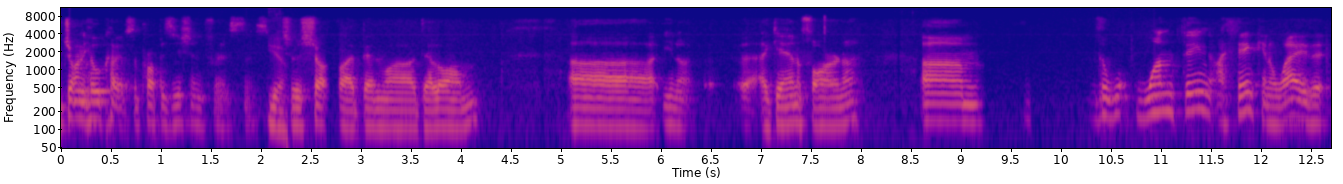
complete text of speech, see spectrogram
John Hillcoat's The Proposition, for instance, Yeah. which was shot by Benoit Delhomme. Uh, you know, uh, again, a foreigner. Um, the w- one thing I think, in a way, that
